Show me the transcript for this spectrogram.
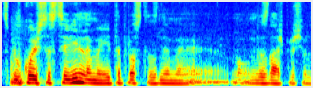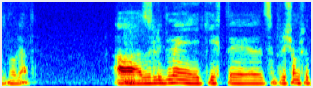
спілкуєшся з цивільними і ти просто з ними ну, не знаєш про що розмовляти. А з людьми, яких ти. Це причому, що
